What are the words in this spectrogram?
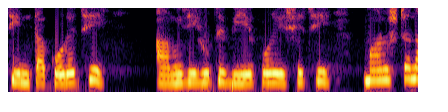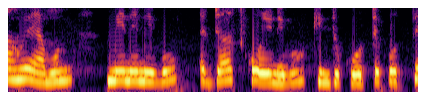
চিন্তা করেছি আমি যেহেতু বিয়ে করে এসেছি, মানুষটা না হয়ে এমন মেনে নিব অ্যাডজাস্ট করে নিব, কিন্তু করতে করতে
